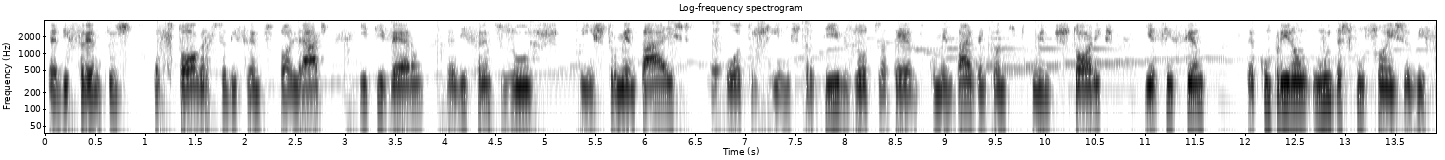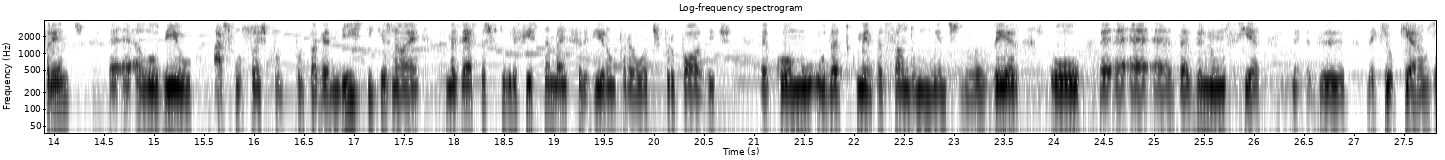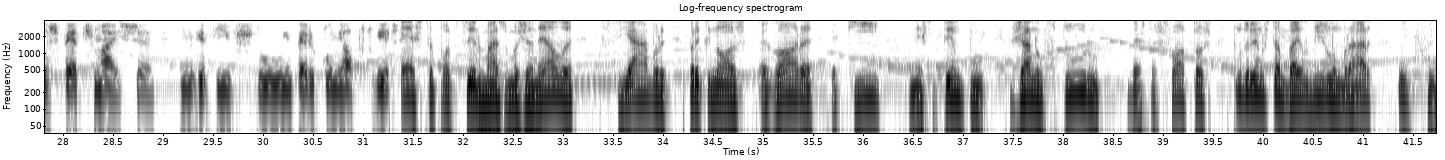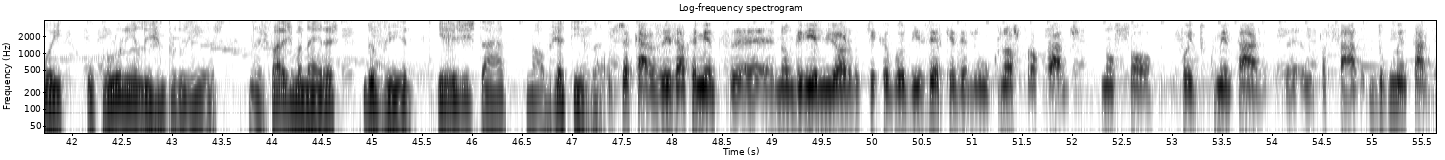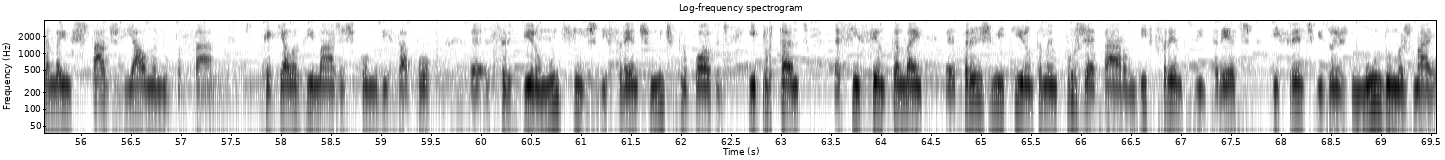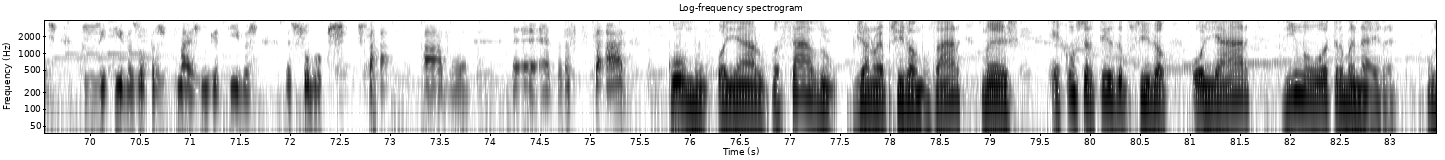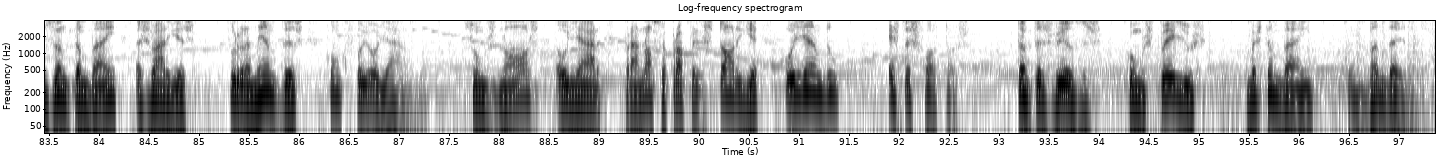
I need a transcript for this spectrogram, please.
a diferentes a fotógrafos, a diferentes olhares e tiveram a, diferentes usos instrumentais, outros ilustrativos, outros até documentais, enquanto documentos históricos, e assim sendo, eh, cumpriram muitas funções diferentes, eh, eh, aludiu às funções propagandísticas, não é? Mas estas fotografias também serviram para outros propósitos, como o da documentação de momentos de lazer ou a, a, a, da denúncia de, daquilo que eram os aspectos mais negativos do Império Colonial Português. Esta pode ser mais uma janela que se abre para que nós, agora, aqui, neste tempo, já no futuro destas fotos, poderemos também vislumbrar o que foi o colonialismo português, nas várias maneiras de ver e registar na objetiva. José Carlos, exatamente, eh, não diria melhor do que acabou de dizer, quer dizer, o que nós procuramos não só foi documentar eh, o passado, documentar também os estados de alma no passado, porque aquelas imagens, como disse há pouco, eh, serviram muitos usos diferentes, muitos propósitos e, portanto, assim sendo também, transmitiram, também projetaram diferentes interesses, diferentes visões do mundo, umas mais positivas, outras mais negativas, sobre o que se estava a, passar. Como olhar o passado, que já não é possível mudar, mas é com certeza possível olhar de uma outra maneira, usando também as várias ferramentas com que foi olhado. Somos nós a olhar para a nossa própria história, olhando estas fotos, tantas vezes como espelhos, mas também como bandeiras.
